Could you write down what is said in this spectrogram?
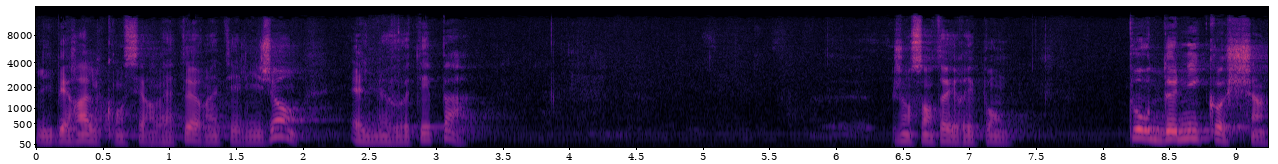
libéral conservateur intelligent, elle ne votait pas. Jean Santeuil répond Pour Denis Cochin.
